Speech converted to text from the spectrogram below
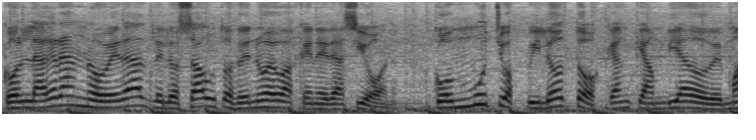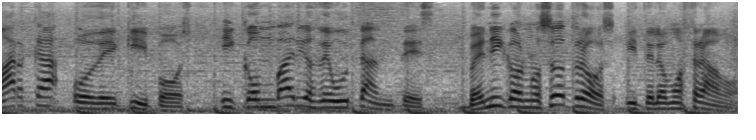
con la gran novedad de los autos de nueva generación, con muchos pilotos que han cambiado de marca o de equipos, y con varios debutantes. Vení con nosotros y te lo mostramos.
